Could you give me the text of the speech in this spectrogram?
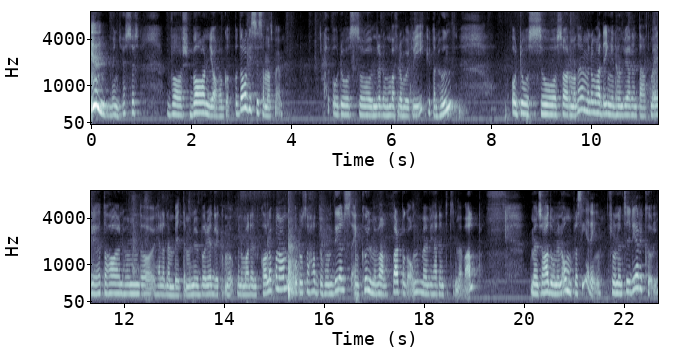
men jösses, vars barn jag har gått på dagis tillsammans med. Och då så undrade hon varför de var ute och gick utan hund. Och då så sa de att ja, men de hade ingen hund, vi hade inte haft möjlighet att ha en hund och hela den biten. Men nu började det komma upp, men de hade inte kollat på någon. Och då så hade hon dels en kull med valpar på gång, men vi hade inte tid med valp. Men så hade hon en omplacering från en tidigare kull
